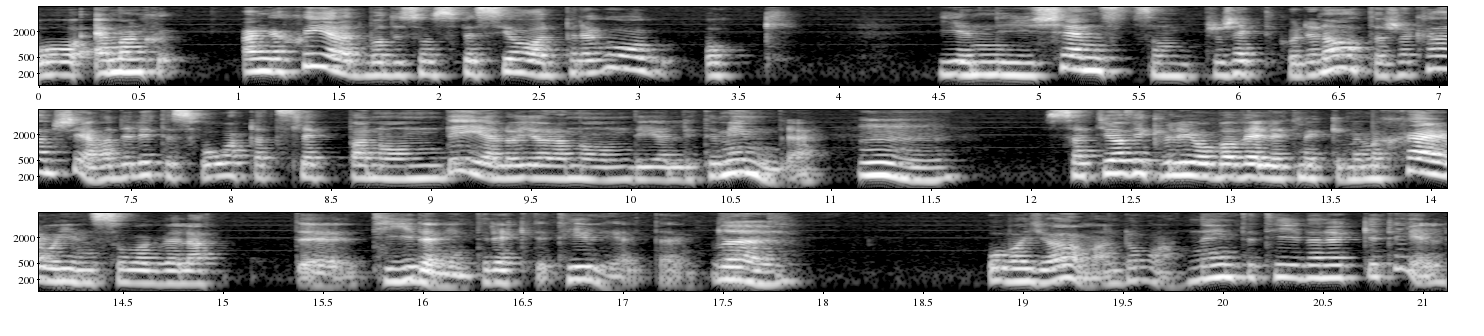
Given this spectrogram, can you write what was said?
Och är man engagerad både som specialpedagog och i en ny tjänst som projektkoordinator så kanske jag hade lite svårt att släppa någon del och göra någon del lite mindre. Mm. Så att jag fick väl jobba väldigt mycket med mig själv och insåg väl att eh, tiden inte räckte till helt enkelt. Nej. Och vad gör man då när inte tiden räcker till?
